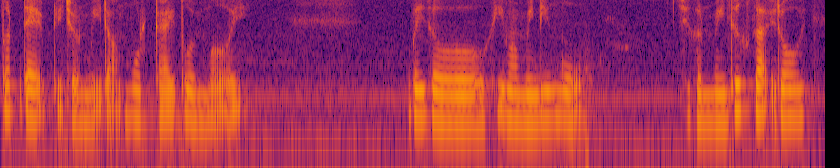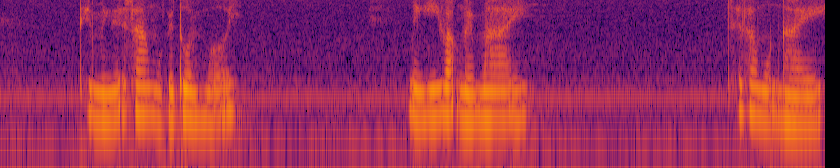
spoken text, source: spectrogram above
tốt đẹp để chuẩn bị đón một cái tuổi mới. Bây giờ khi mà mình đi ngủ chỉ cần mình thức dậy thôi thì mình sẽ sang một cái tuổi mới mình hy vọng ngày mai sẽ là một ngày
